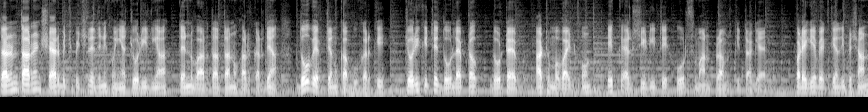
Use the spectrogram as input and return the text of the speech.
ਤਰਨਤਾਰਨ ਸ਼ਹਿਰ ਵਿੱਚ ਪਿਛਲੇ ਦਿਨੀ ਹੋਈਆਂ ਚੋਰੀ ਦੀਆਂ ਤਿੰਨ ਵਾਰਦਾਤਾਂ ਨੂੰ ਹੱਲ ਕਰਦਿਆਂ ਦੋ ਵਿਅਕਤੀਆਂ ਨੂੰ ਕਾਬੂ ਕਰਕੇ ਚੋਰੀ ਕੀਤੇ ਦੋ ਲੈਪਟਾਪ, ਦੋ ਟੈਬ 8 ਮੋਬਾਈਲ ਫੋਨ, ਇੱਕ ਐਲਸੀਡੀ ਤੇ ਹੋਰ ਸਮਾਨ ਬਰਾਮਦ ਕੀਤਾ ਗਿਆ ਹੈ। ਫੜੇ ਗਏ ਵਿਅਕਤੀਆਂ ਦੀ ਪਛਾਣ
